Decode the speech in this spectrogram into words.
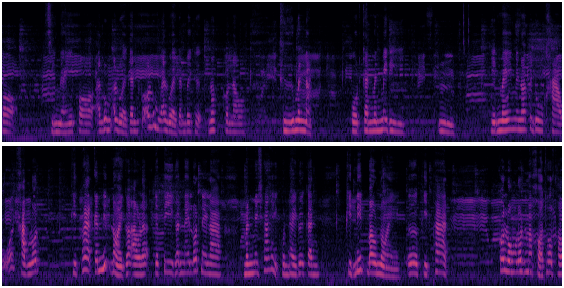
ก็สิ่งไหนพออารมณ์อร่วยกัน ก็อารมณ์อร่วยกันไปเถอะเนาะคนเราถือมันหนัก โกรธกันมันไม่ดี อืม เห็นไหมไม่น้อยไปดูข่าวโอ้ยขับรถ ผิดพลาดกันนิดหน่อยก็เอาละจะตีกันในรถในลา มันไม่ใช่คนไทยด้วยกัน ผิดนิดเบาหน่อย เออ ผิดพลาด ก็ลงรถมาขอโทษเขา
